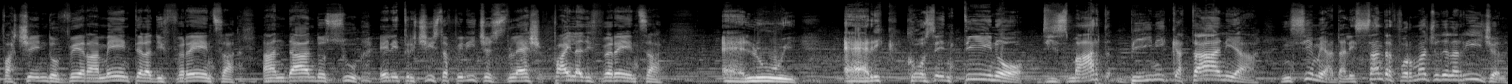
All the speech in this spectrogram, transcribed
facendo veramente la differenza? Andando su elettricista felice slash fai la differenza. È lui, Eric Cosentino di Smart Bini Catania, insieme ad Alessandra Formaggio della Rigel,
